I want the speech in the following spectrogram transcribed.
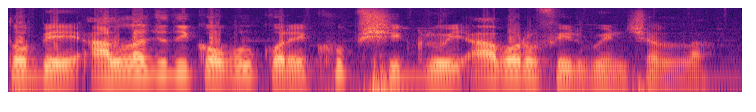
তবে আল্লাহ যদি কবুল করে, খুব শীঘ্রই আবারও ফিরবো ইনশাল্লাহ।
